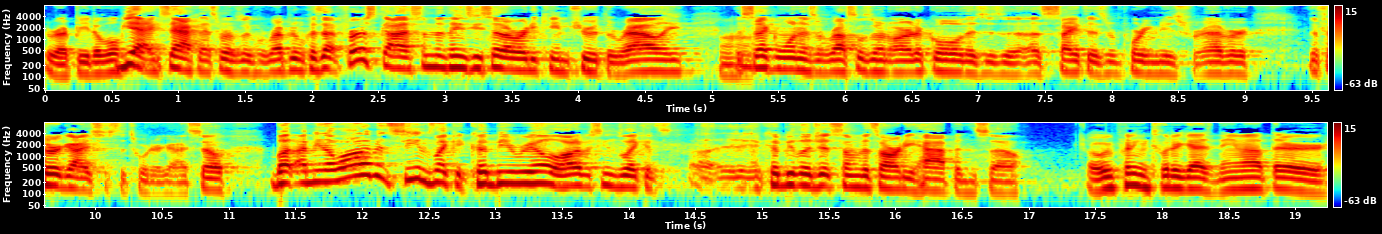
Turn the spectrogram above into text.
Reputable. Yeah, exactly. That's what I was looking for. Reputable. Because that first guy, some of the things he said already came true at the rally. The second one is a WrestleZone article. This is a, a site that's reporting news forever. The third guy is just a Twitter guy. So, but I mean, a lot of it seems like it could be real. A lot of it seems like it's uh, it could be legit. Some of it's already happened. So, Are we putting Twitter guy's name out there?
